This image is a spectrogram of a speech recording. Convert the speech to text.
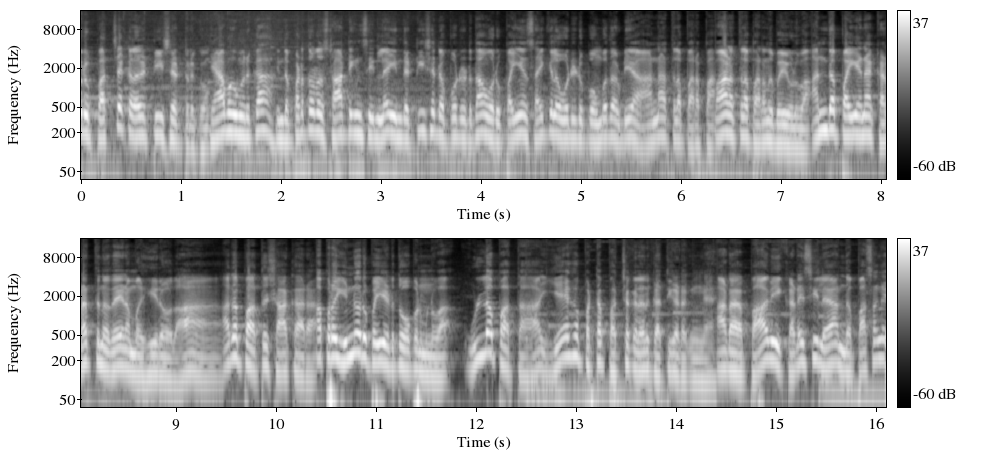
ஒரு பச்சை கலர் டி ஷர்ட் இருக்கும். ஞாபகம் இருக்கா? இந்த படத்தோட ஸ்டார்டிங் சீன்ல இந்த டி ஷர்ட்டை போட்டுட்டு தான் ஒரு பையன் சைக்கிளை ஓட்டிட்டு போகும்போது அப்படியே அண்ணாத்துல பறப்பான். வானத்துல பறந்து போய் விழுவான். அந்த பையனை கடத்தினதே நம்ம ஹீரோ தான். அதை பார்த்து ஷாக்காரா. அப்புறம் இன்னொரு பையன் எடுத்து ஓபன் பண்ணுவா. உள்ள பார்த்தா ஏகப்பட்ட பச்சை கலர் கத்தி கிடக்குங்க. அட பாவி கடைசியில அந்த பசங்க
